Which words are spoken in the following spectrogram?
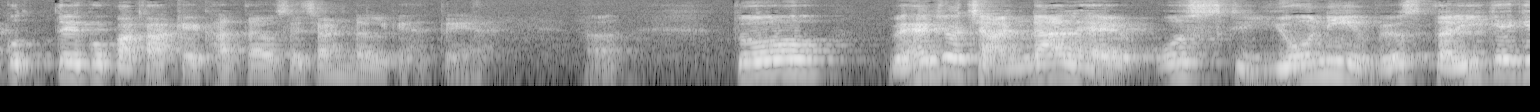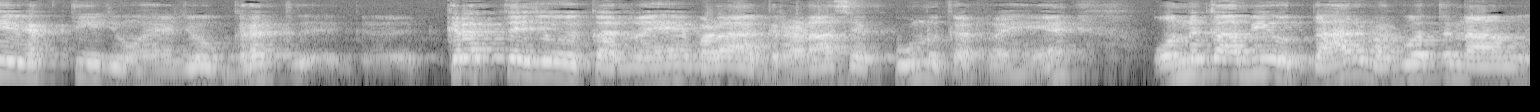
कुत्ते को पका के खाता है, उसे चांडाल कहते हैं हाँ? तो वह जो चांडाल है, उस योनि, उस तरीके के व्यक्ति जो है, जो ग्रत, कृत्य जो कर रहे हैं, बड़ा घृणा से पूर्ण कर रहे हैं उनका भी उद्धार भगवत नाम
